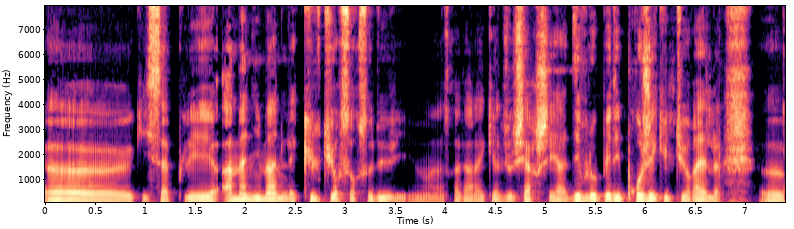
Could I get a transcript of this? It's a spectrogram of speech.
euh, qui s'appelait Amaniman, la culture source de vie, à travers laquelle je cherchais à développer des projets culturels euh,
